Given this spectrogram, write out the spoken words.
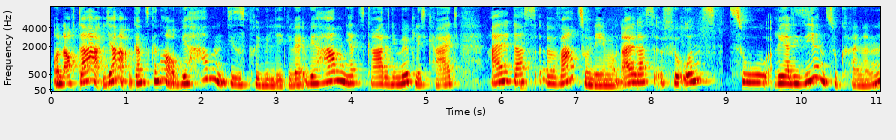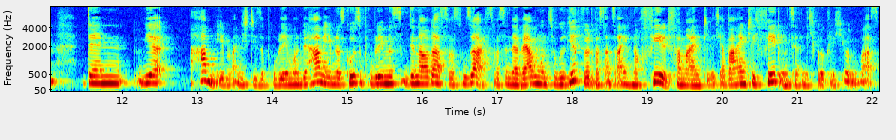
Und auch da, ja, ganz genau, wir haben dieses Privileg. Wir, wir haben jetzt gerade die Möglichkeit, all das äh, wahrzunehmen und all das für uns zu realisieren zu können, denn wir haben eben nicht diese Probleme und wir haben eben das größte Problem ist genau das, was du sagst, was in der Werbung uns suggeriert wird, was uns eigentlich noch fehlt, vermeintlich, aber eigentlich fehlt uns ja nicht wirklich irgendwas.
